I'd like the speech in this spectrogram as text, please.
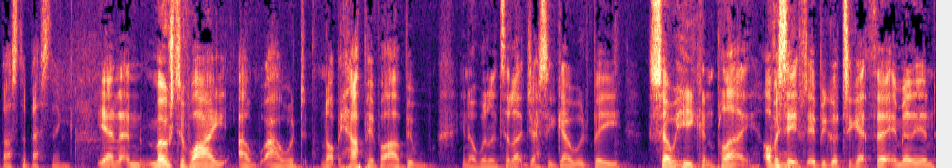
that's the best thing. Yeah, and, and most of why I, I would not be happy, but I'd be you know willing to let Jesse go would be so he can play. Obviously, Mm. it'd, it'd be good to get 30 million,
